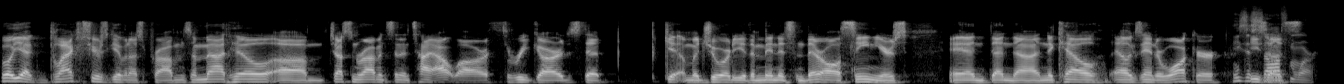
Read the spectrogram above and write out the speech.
Well, yeah, Blackshear's given us problems. And Matt Hill, um, Justin Robinson, and Ty Outlaw are three guards that get a majority of the minutes, and they're all seniors. And then uh, Nickeil Alexander Walker, he's a sophomore.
